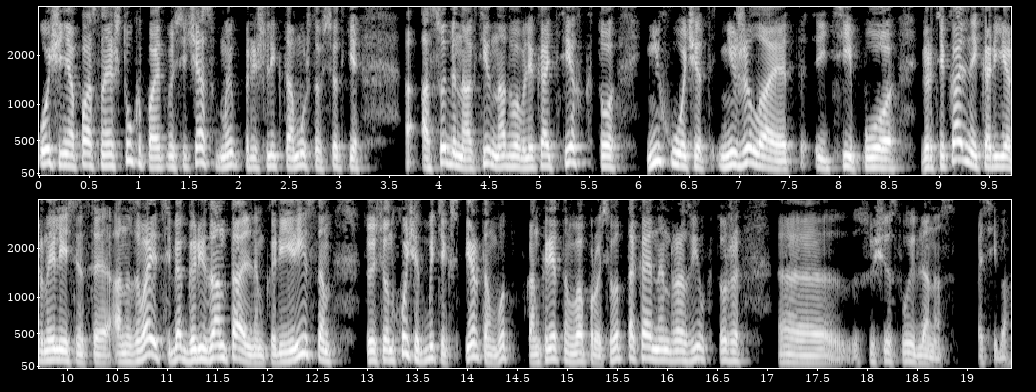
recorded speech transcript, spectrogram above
очень опасная штука, поэтому сейчас мы пришли к тому, что все-таки особенно активно надо вовлекать тех, кто не хочет, не желает идти по вертикальной карьерной лестнице, а называет себя горизонтальным карьеристом. То есть он хочет быть экспертом вот в конкретном вопросе. Вот такая, наверное, развилка тоже э, существует для нас. Спасибо.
